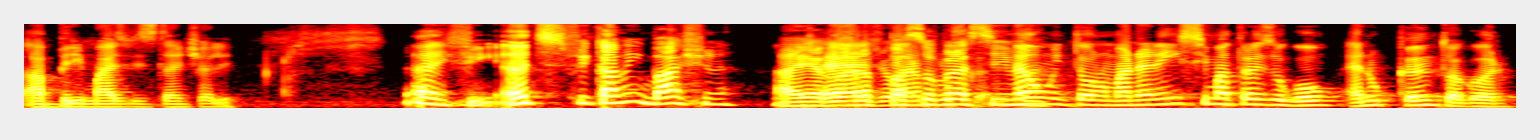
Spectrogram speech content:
abrir mais visitante ali. É, enfim, antes ficava embaixo, né? Aí agora é, passou pra cima. Não, então, mas não é nem em cima atrás do gol, é no canto agora.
